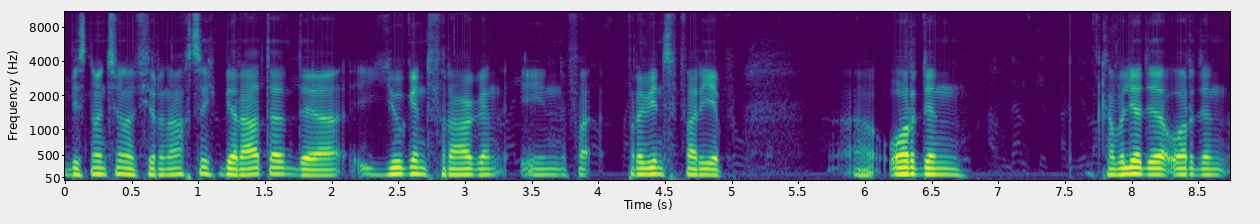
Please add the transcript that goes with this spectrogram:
bis 1984 Berater der Jugendfragen in Fa Provinz Faryab, äh, Orden, Kavalier der Orden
